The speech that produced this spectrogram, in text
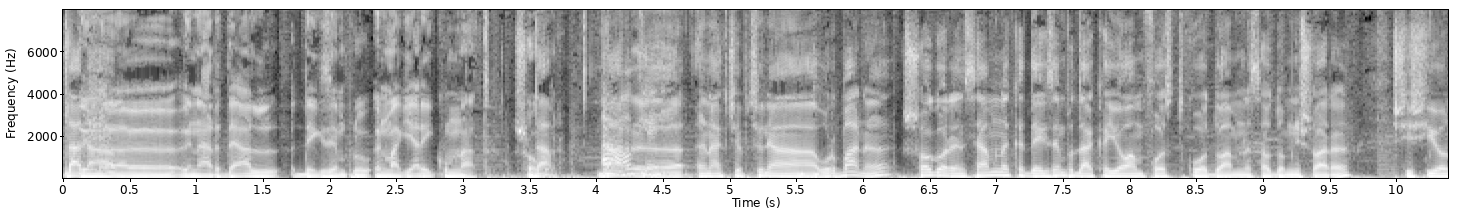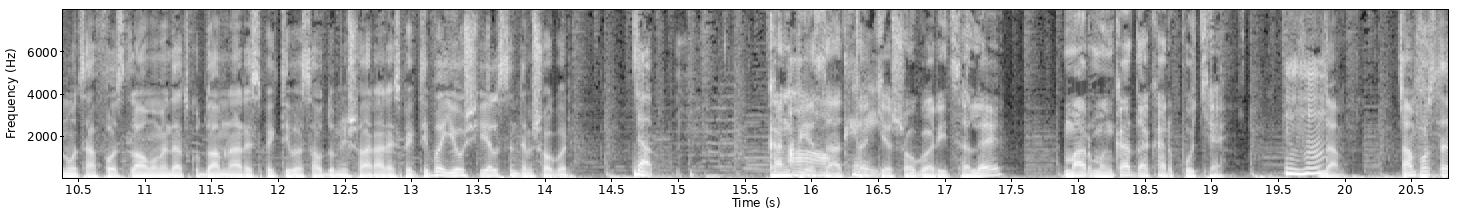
Da, în, da. uh, în Ardeal, de exemplu, în maghiară e cumnat. Șogor. Dar Ah, ok. uh, în accepțiunea urbană, șogor înseamnă că, de exemplu, dacă eu am fost cu o doamnă sau domnișoară și și Ionuț a fost la un moment dat cu doamna respectivă sau domnișoara respectivă, eu și el suntem șogori. Da. Ca în Ah, piesa ok. Tăche șogorițele, m-ar mânca dacă ar putea. Mhm. Da. Am fost uh,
